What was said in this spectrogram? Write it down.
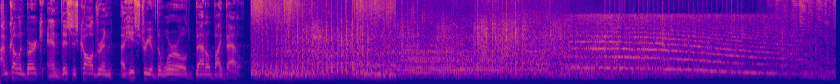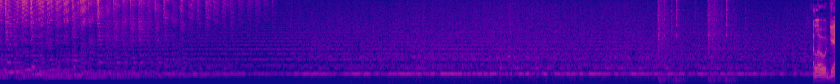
I'm Cullen Burke, and this is Cauldron, a history of the world, battle by battle.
